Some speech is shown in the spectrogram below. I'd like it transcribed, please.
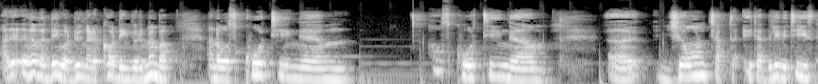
The other day we were doing a recording, you remember, and I was quoting, um, I was quoting um, uh, John chapter 8, I believe it is,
